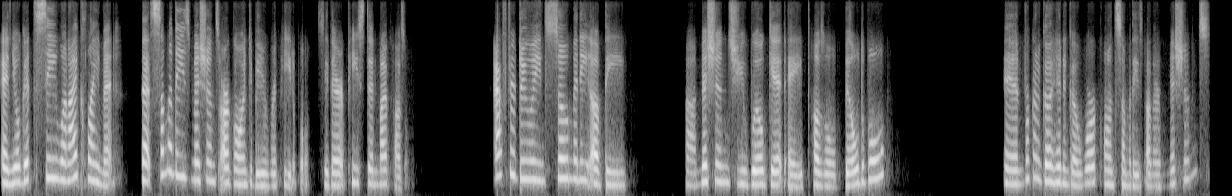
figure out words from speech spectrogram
And you'll get to see when I claim it that some of these missions are going to be repeatable. See, they're pieced in my puzzle. After doing so many of the uh, missions, you will get a puzzle buildable. And we're going to go ahead and go work on some of these other missions.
